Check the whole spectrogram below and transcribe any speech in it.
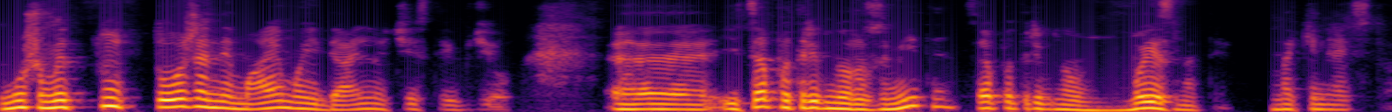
Тому що ми тут теж не маємо ідеально чистих бджіл. Е, і це потрібно розуміти, це потрібно визнати на кінець. -то.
